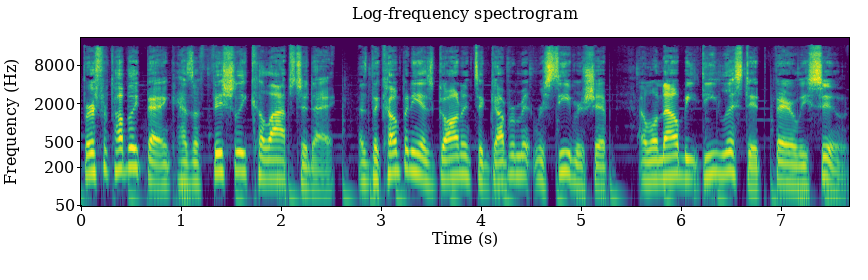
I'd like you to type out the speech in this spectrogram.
First Republic Bank has officially collapsed today as the company has gone into government receivership and will now be delisted fairly soon.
